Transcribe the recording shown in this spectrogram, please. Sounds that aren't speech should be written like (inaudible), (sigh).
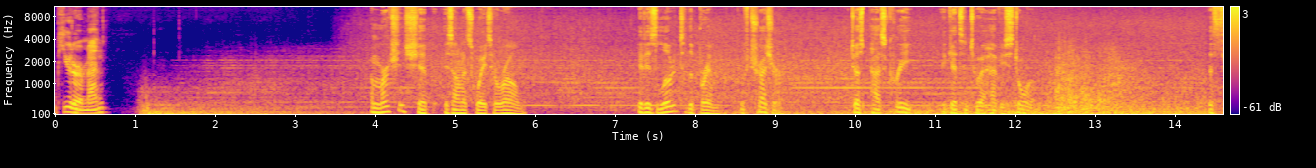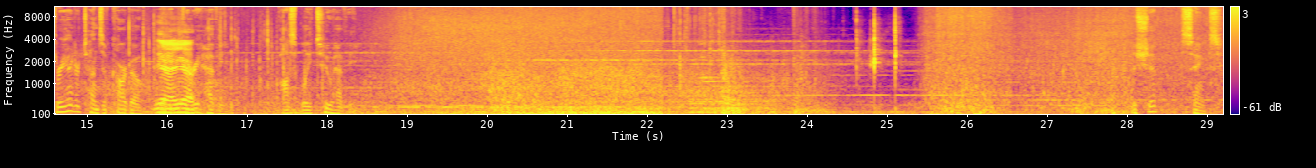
computer, man. A merchant ship is on its way to Rome. It is loaded to the brim with treasure. Just past Crete, it gets into a heavy storm. The 300 tons of cargo Yeah, yeah. very heavy, possibly too heavy. The ship sinks.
